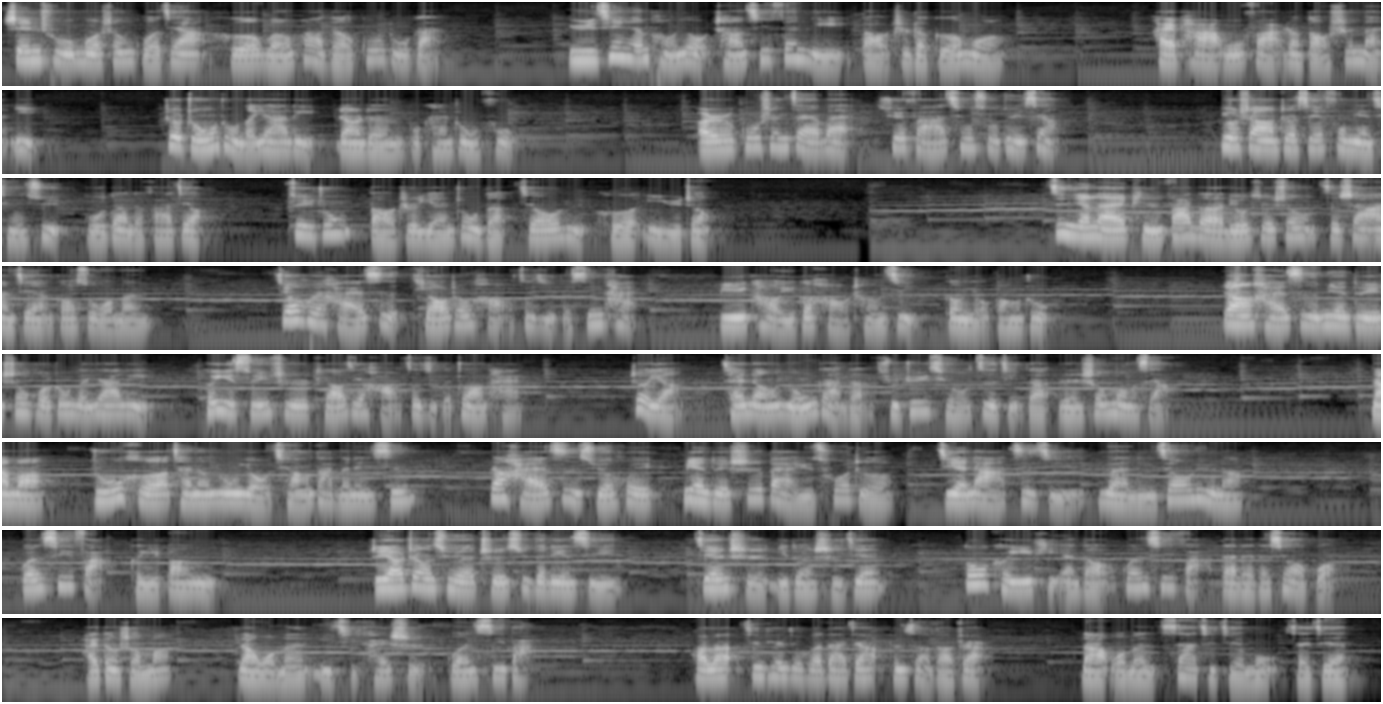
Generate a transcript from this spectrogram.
身处陌生国家和文化的孤独感。与亲人朋友长期分离导致的隔膜，害怕无法让导师满意，这种种的压力让人不堪重负。而孤身在外，缺乏倾诉对象，又让这些负面情绪不断的发酵，最终导致严重的焦虑和抑郁症。近年来频发的留学生自杀案件告诉我们。教会孩子调整好自己的心态，比考一个好成绩更有帮助。让孩子面对生活中的压力，可以随时调节好自己的状态，这样才能勇敢的去追求自己的人生梦想。那么，如何才能拥有强大的内心，让孩子学会面对失败与挫折，接纳自己，远离焦虑呢？关系法可以帮你，只要正确持续的练习，坚持一段时间，都可以体验到关系法带来的效果。还等什么？让我们一起开始关系吧。好了，今天就和大家分享到这儿，那我们下期节目再见。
